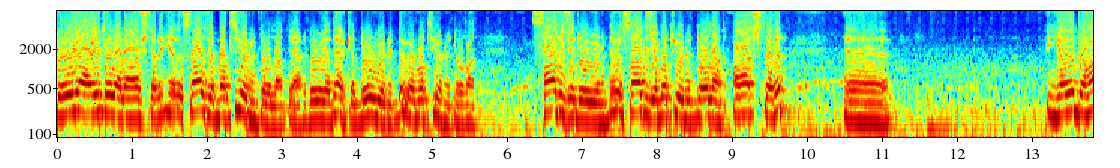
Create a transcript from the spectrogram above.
doğuya ait olan ağaçların ya da sadece batı yönünde olan yani doğuya derken doğu yönünde ve batı yönünde olan sadece doğu yönünde ve sadece batı yönünde olan ağaçların e, yağı daha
